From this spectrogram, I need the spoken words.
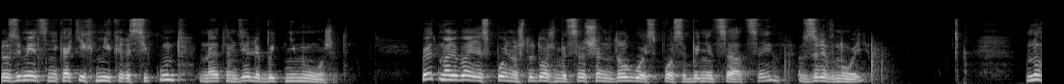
Разумеется, никаких микросекунд на этом деле быть не может. Поэтому Альварес понял, что должен быть совершенно другой способ инициации, взрывной – ну,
